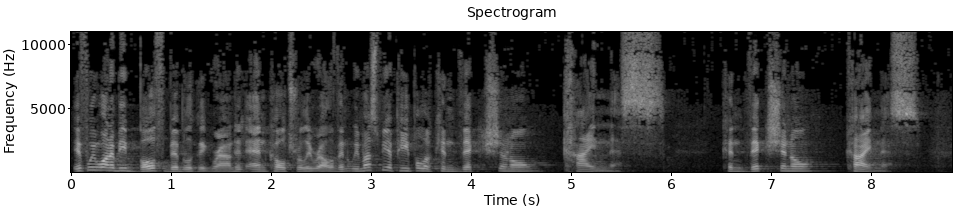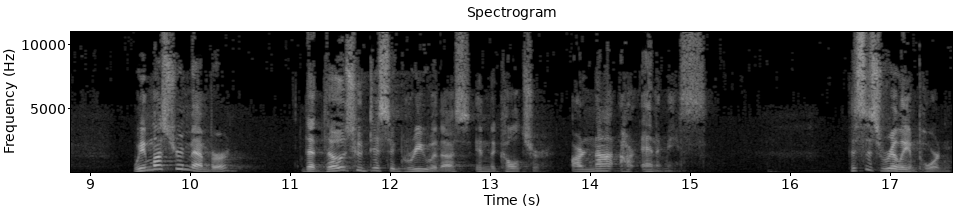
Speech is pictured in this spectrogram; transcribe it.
if we want to be both biblically grounded and culturally relevant, we must be a people of convictional kindness. Convictional kindness. We must remember that those who disagree with us in the culture are not our enemies. This is really important.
